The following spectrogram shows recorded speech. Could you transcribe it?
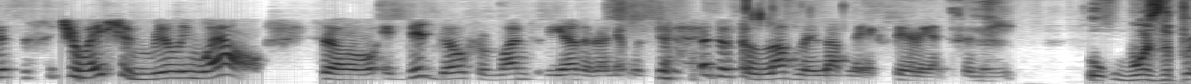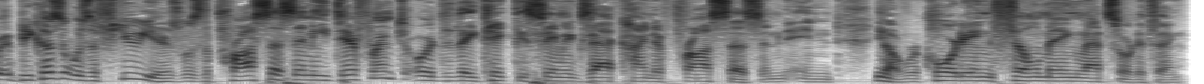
fit the situation really well. So it did go from one to the other, and it was just, just a lovely, lovely experience for me. Was the, because it was a few years, was the process any different or did they take the same exact kind of process in, in, you know, recording, filming, that sort of thing?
